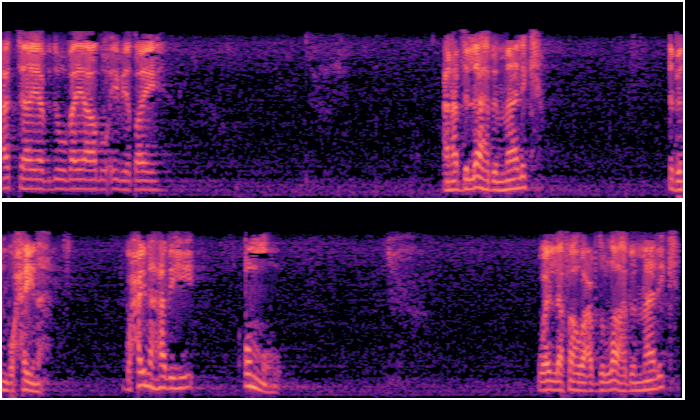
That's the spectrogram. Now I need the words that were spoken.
حتى يبدو بياض إبطيه. عن عبد الله بن مالك ابن بحينة. بحينة هذه أمه. وإلا فهو عبد الله بن مالك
